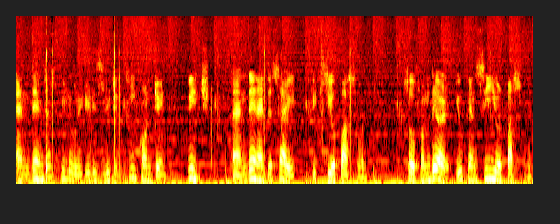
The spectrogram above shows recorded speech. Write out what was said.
and then just below it it is written key content which and then at the side it's your password. So from there you can see your password.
